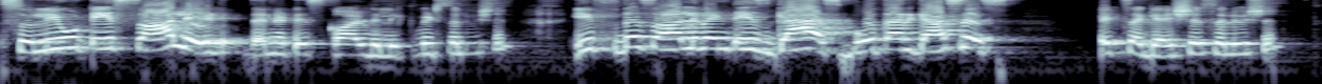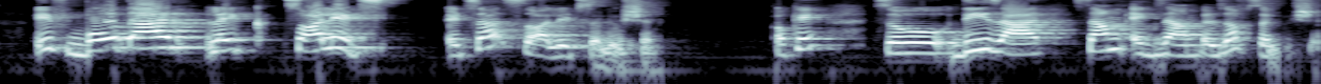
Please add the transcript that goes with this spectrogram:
solute is solid, then it is called liquid solution. If the solvent is gas, both are gases, it's a gaseous solution. If both are like solids, it's a solid solution. Okay, so these are some examples of solution.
